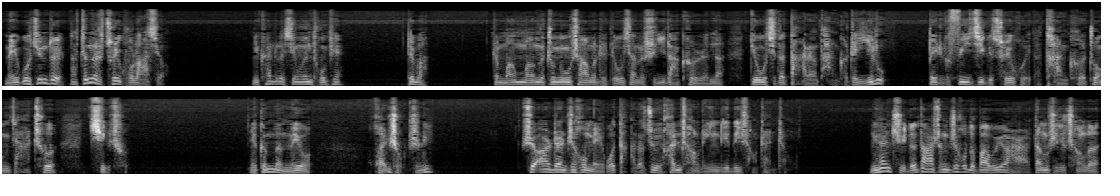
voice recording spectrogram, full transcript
美国军队那真的是摧枯拉朽。你看这个新闻图片，对吧？这茫茫的中东沙漠里留下的是伊拉克人呢丢弃的大量坦克，这一路被这个飞机给摧毁的坦克、装甲车、汽车，也根本没有还手之力。是二战之后美国打的最酣畅淋漓的一场战争。你看取得大胜之后的鲍威尔啊，当时就成了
